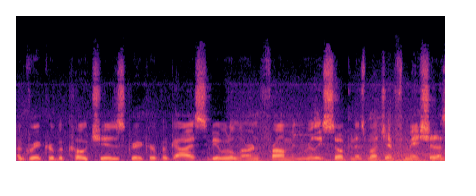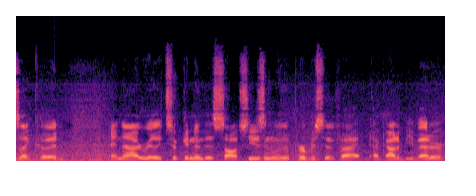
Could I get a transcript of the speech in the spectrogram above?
a great group of coaches, great group of guys to be able to learn from and really soak in as much information as I could. And I really took into this off season with the purpose of I, I got to be better.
